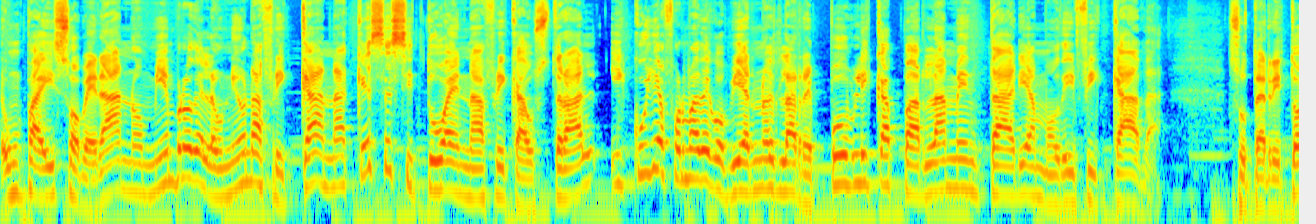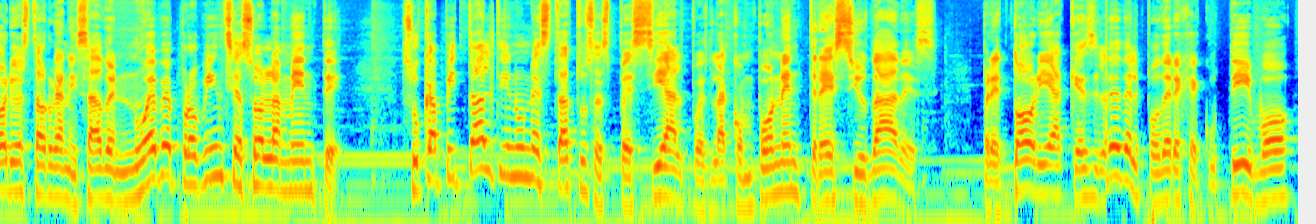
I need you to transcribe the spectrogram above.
un país soberano, miembro de la Unión Africana, que se sitúa en África Austral y cuya forma de gobierno es la República Parlamentaria Modificada. Su territorio está organizado en nueve provincias solamente. Su capital tiene un estatus especial, pues la componen tres ciudades. Pretoria, que es la sede del Poder Ejecutivo,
